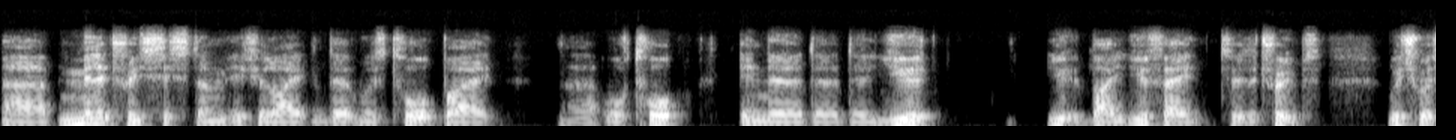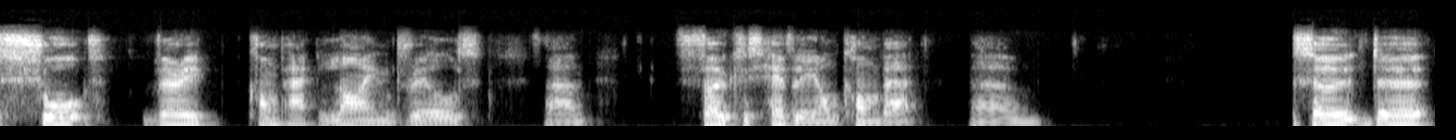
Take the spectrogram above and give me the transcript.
uh, military system, if you like, that was taught by uh, or taught in the the the Yu, Yu by Fei to the troops, which were short, very compact line drills, um, focused heavily on combat. Um, so the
